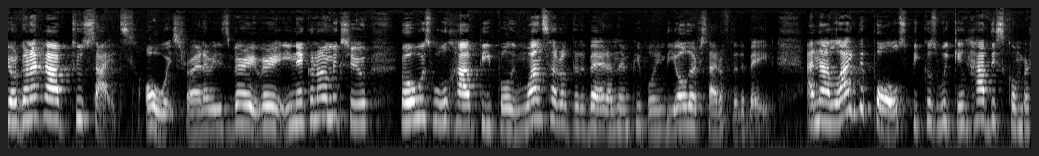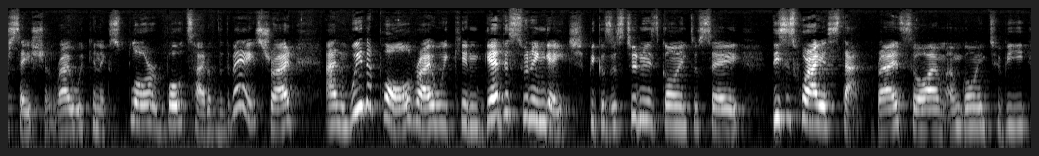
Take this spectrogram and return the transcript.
you're going to have two sides always right? I mean it's very very in economics you always will have people in one side of the debate and then people in the other side of the debate. And i like the polls because we can have this conversation right? We can explore both sides of the debates right? And with the poll right we can get the student engaged because the student is going to say this is where i stand right? So i'm, I'm going to be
